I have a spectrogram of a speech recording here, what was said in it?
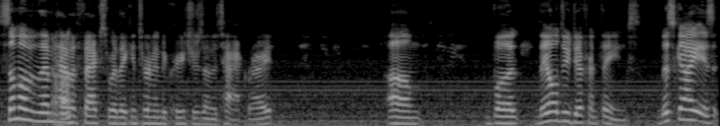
Some of them have Uh-huh. effects where they can turn into creatures and attack, right? Um, but they all do different things. This guy is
